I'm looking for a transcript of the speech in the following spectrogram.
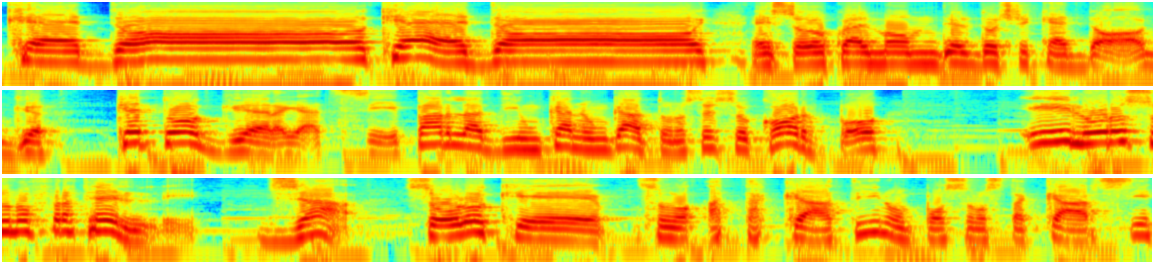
Cat Dog, Cat Dog. È solo qua il mondo del dolce Cat Dog. Cat Dog, ragazzi, parla di un cane e un gatto nello stesso corpo e loro sono fratelli. Già, solo che sono attaccati, non possono staccarsi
